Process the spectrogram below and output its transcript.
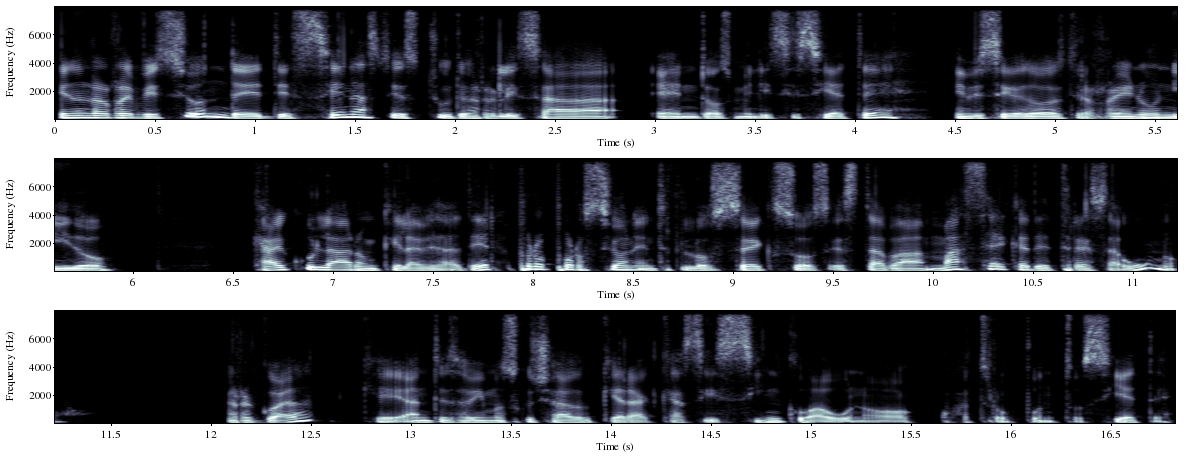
En la revisión de decenas de estudios realizada en 2017, investigadores del Reino Unido calcularon que la verdadera proporción entre los sexos estaba más cerca de 3 a 1. ¿Recuerdan? Que antes habíamos escuchado que era casi 5 a 1 o 4.7.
